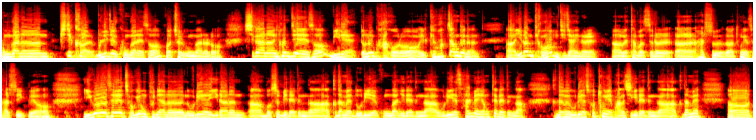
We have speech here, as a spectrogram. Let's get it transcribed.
공간은 피지컬 물리적 공간에서 버추얼 공간으로 시간은 현재에서 미래 또는 과거로 이렇게 확장되는 어, 이런 경험 디자인을 어, 메타버스를 어, 할수 어, 통해서 할 수 있고요. 이것의 적용 분야는 우리의 일하는 어, 모습이라든가 그다음에 놀이의 공간이라든가 우리의 삶의 형태라든가 그다음에 우리의 소통의 방식이라든가 그다음에 어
